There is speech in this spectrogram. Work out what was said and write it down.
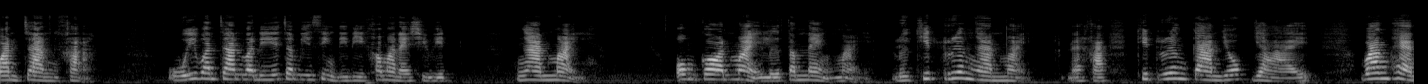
วันจันทร์ค่ะ อุ้ยวันจันทร์วันนี้จะมีสิ่งดีๆ เข้ามาในชีวิต งานใหม่ องค์กรใหม่หรือตำแหน่งใหม่ หรือคิดเรื่องงานใหม่นะคะ คิดเรื่องการยกย้าย วางแผน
